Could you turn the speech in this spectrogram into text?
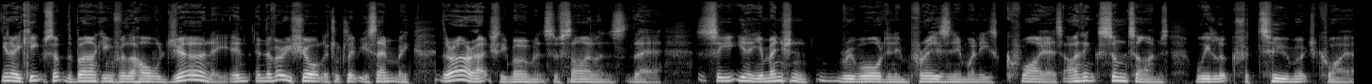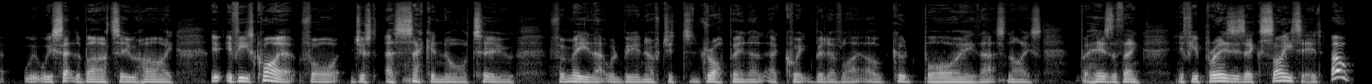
you know, he keeps up the barking for the whole journey. In, in the very short little clip you sent me, there are actually moments of silence there. So, you know, you mentioned rewarding him, praising him when he's quiet. I think sometimes we look for too much quiet. We, we set the bar too high. If he's quiet for just a second or two, for me, that would be enough just to drop in a, a quick bit of like, oh, good boy, that's nice. But here's the thing if your praise is excited, oh,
